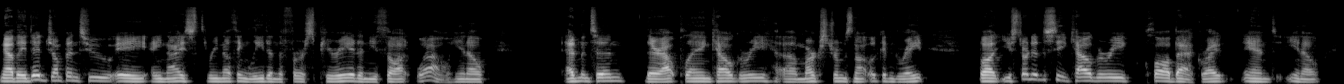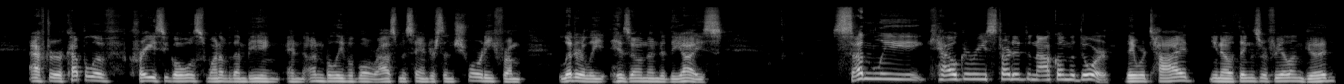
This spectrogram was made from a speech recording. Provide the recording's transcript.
Now they did jump into a, a nice three nothing lead in the first period, and you thought, wow, you know, Edmonton, they're outplaying Calgary. Uh, Markstrom's not looking great, but you started to see Calgary claw back, right? And you know, after a couple of crazy goals, one of them being an unbelievable Rasmus Andersson shorty from literally his own of the ice. Suddenly, Calgary started to knock on the door. They were tied. You know, things were feeling good.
